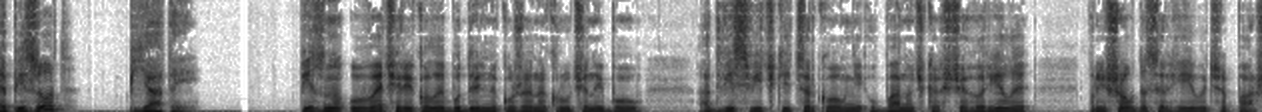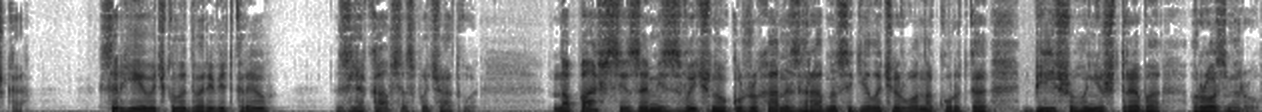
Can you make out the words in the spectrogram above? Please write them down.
Епізод п'ятий. Пізно увечері, коли будильник уже накручений був, а дві свічки церковні у баночках ще горіли, прийшов до Сергійовича Пашка. Сергійович, коли двері відкрив, Злякався спочатку. На пашці замість звичного кожуха незграбно сиділа червона куртка більшого, ніж треба, розміру.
